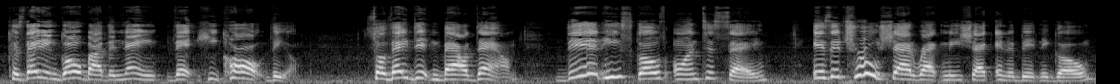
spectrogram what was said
because they didn't go by the name that he called them. So they didn't bow down. Then he goes on to say, Is it true, Shadrach, Meshach, and Abednego,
